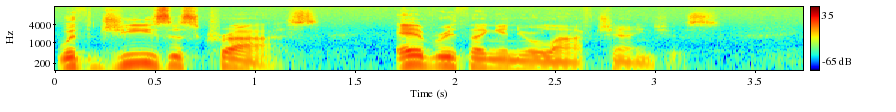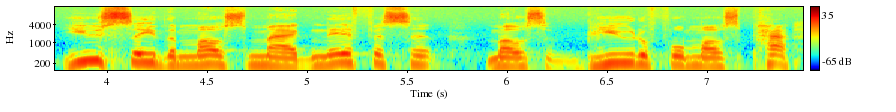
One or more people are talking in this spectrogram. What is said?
with Jesus Christ, everything in your life changes. You see the most magnificent, most beautiful, most powerful.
